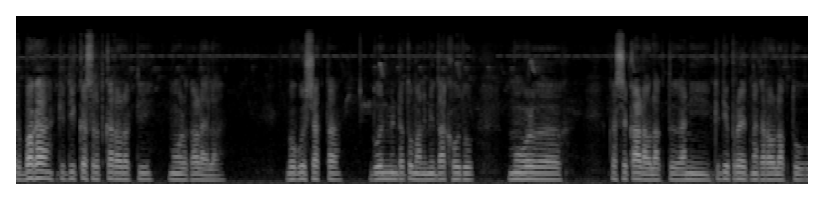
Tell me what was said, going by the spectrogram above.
तर बघा किती कसरत करावं लागते मोवळ काढायला. बघू शकता. दोन मिनटं तुम्हाला मी दाखवतो. मोहळ कसं काढावं लागतं आणि किती प्रयत्न करावा लागतो.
